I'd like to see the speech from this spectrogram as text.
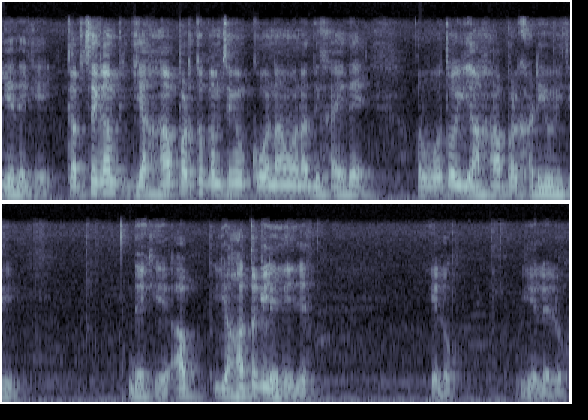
ये देखिए, कम से कम यहाँ पर तो कम से कम कोना वोना दिखाई दे और वो तो यहाँ पर खड़ी हुई थी। देखिए, अब यहाँ तक ले लीजिए। ये लो, ये ले लो।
